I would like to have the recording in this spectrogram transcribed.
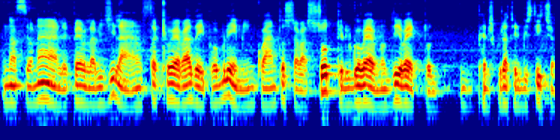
nazionale per la vigilanza creerà dei problemi in quanto sarà sotto il governo diretto, scusate il bisticcio,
